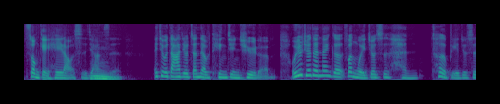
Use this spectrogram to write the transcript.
送给黑老师这样子。嗯哎，结果大家就真的听进去了，我就觉得那个氛围就是很特别，就是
